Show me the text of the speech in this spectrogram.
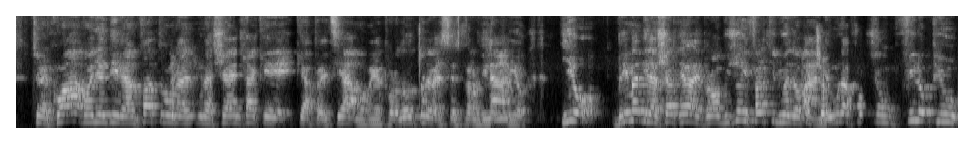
Cioè qua voglio dire, hanno fatto una, una scelta che, che, apprezziamo, perché il prodotto deve essere straordinario. Sì. Io, prima di lasciarti andare, però ho bisogno di farti due domande, Faccio... una forse un filo più,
